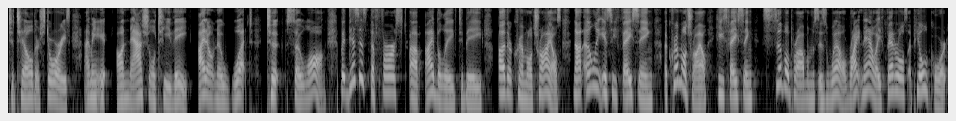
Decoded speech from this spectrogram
to tell their stories. I mean, it, on national TV. I don't know what took so long. But this is the first of, I believe, to be other criminal trials. Not only is he facing a criminal trial, he's facing civil problems as well. Right now, a federal appeal court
